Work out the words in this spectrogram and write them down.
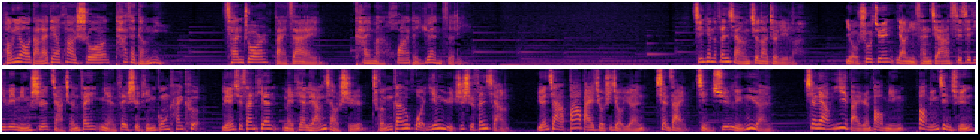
朋友打来电话说他在等你，餐桌摆在开满花的院子里。今天的分享就到这里了，有书君邀你参加 CCTV 名师贾晨飞免费视频公开课。连续三天，每天两小时纯干货英语知识分享，原价八百九十九元，现在仅需零元，限量一百人报名，报名进群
